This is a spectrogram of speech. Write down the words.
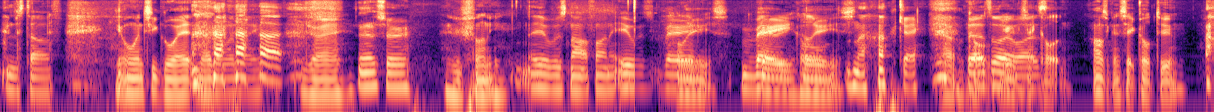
it was tough. You know, one cheek wet, another one like dry. Yeah, sure. It'd be funny. It was not funny. It was very hilarious. very, Very cold. hilarious. okay, that's what You it gonna say was. Cold. I was gonna say cold too. but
